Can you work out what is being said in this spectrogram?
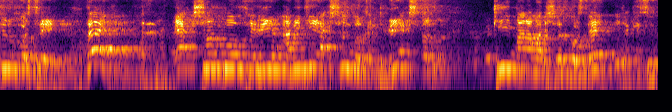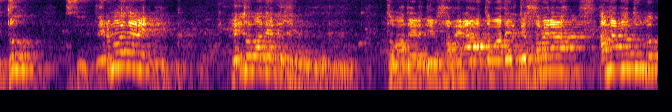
শুরু করছে এই অ্যাকশন বলছে আমি কি অ্যাকশন বলছি রিঅ্যাকশন কি মারামারি শুরু করছে এটা কি যুদ্ধ যুদ্ধের ময়দানে তোমাদের তোমাদের দিয়ে হবে না তোমাদের দিয়ে হবে না। আমার নতুন লোক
